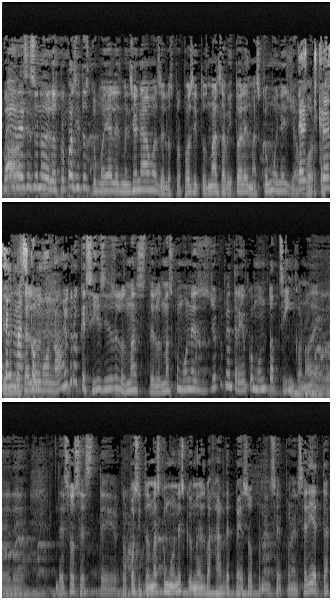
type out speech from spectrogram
bueno, Oh. ese es uno de los propósitos, como ya les mencionábamos, de los propósitos más habituales, más comunes. Yo Pero por creo que es el más salud- común, ¿no? Yo creo que sí, sí es de los más, de los más comunes. Yo creo que entraría como un top 5, ¿no? De, de, de, de esos este, propósitos más comunes, que uno es bajar de peso, ponerse, ponerse dieta.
